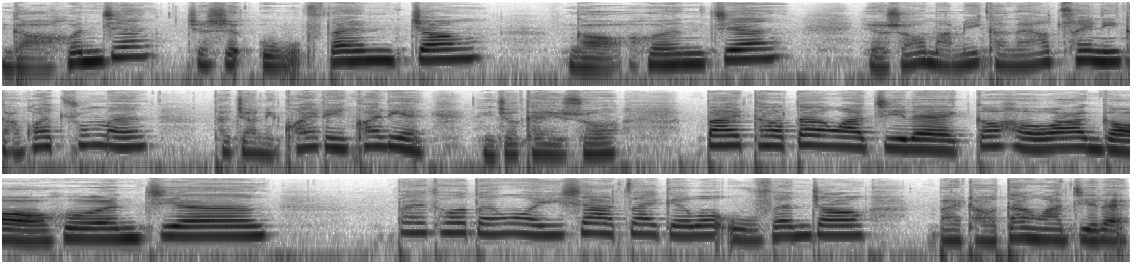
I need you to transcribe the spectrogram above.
五分钟就是五分钟。五分钟，有时候妈咪可能要催你赶快出门，她叫你快点快点，你就可以说：拜托等我一下，够好我五分钟。拜托等我一下，再给我五分钟。拜托，等我一下，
